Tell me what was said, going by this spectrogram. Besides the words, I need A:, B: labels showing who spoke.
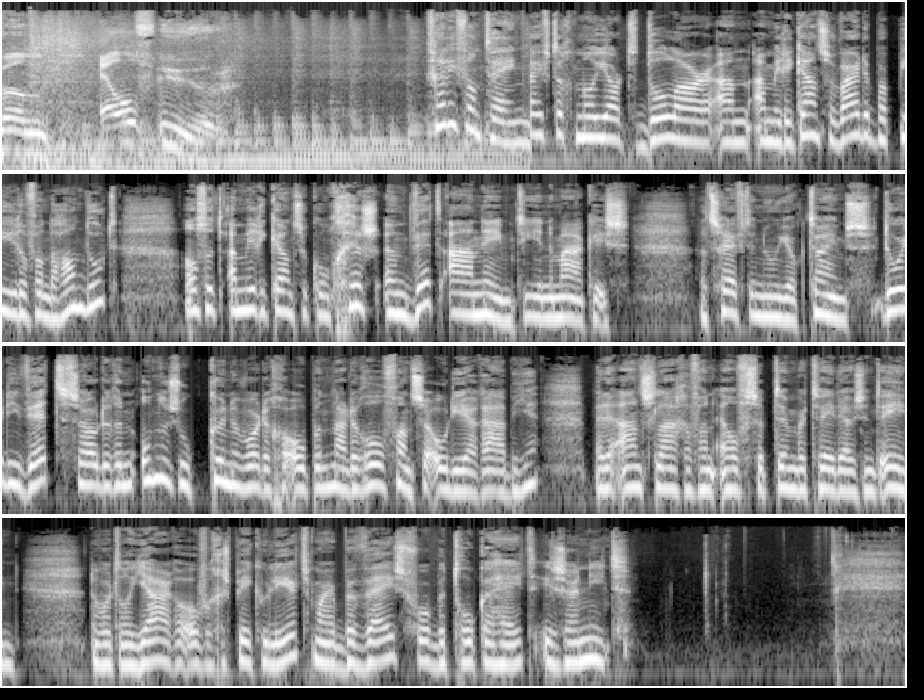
A: Van 11 uur.
B: Freddy van 50 miljard dollar aan Amerikaanse waardepapieren van de hand doet als het Amerikaanse congres een wet aanneemt die in de maak is. Dat schrijft de New York Times. Door die wet zou er een onderzoek kunnen worden geopend naar de rol van Saoedi-Arabië bij de aanslagen van 11 september 2001. Er wordt al jaren over gespeculeerd, maar bewijs voor betrokkenheid is er niet.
